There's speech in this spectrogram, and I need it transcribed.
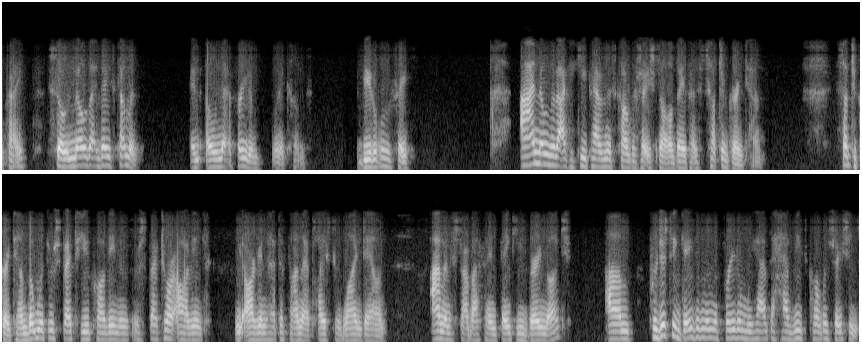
Okay, so know that day's coming, and own that freedom when it comes. It's beautiful to see. I know that I could keep having this conversation all day. I've had such a great time. Such a great time. But with respect to you, Claudine, and with respect to our audience, we are going to have to find that place to wind down. I'm going to start by saying thank you very much um, for just engaging in the freedom we have to have these conversations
